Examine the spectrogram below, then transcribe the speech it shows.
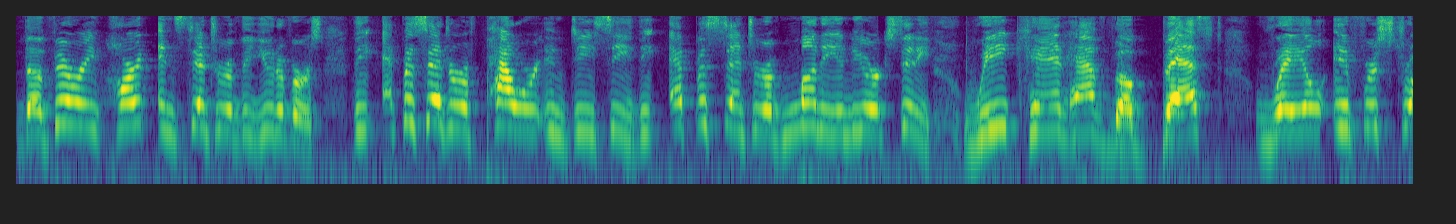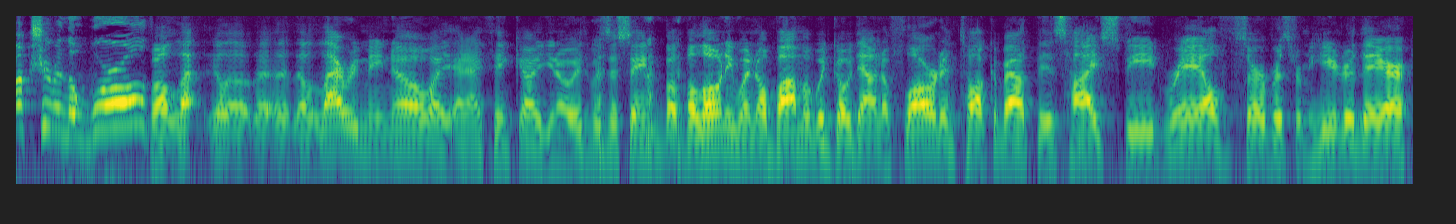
the very heart and center of the universe, the epicenter of power in D.C., the epicenter of money in New York City. We can't have the best rail infrastructure in the world. Well, uh, Larry may know, and I think, uh, you know, it was the same baloney when Obama would go down to Florida and talk about this high speed rail service from here to there.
